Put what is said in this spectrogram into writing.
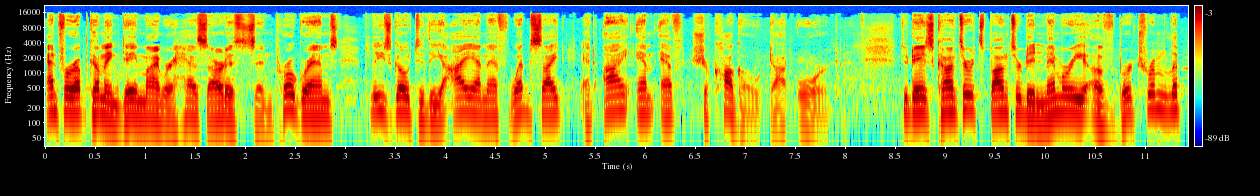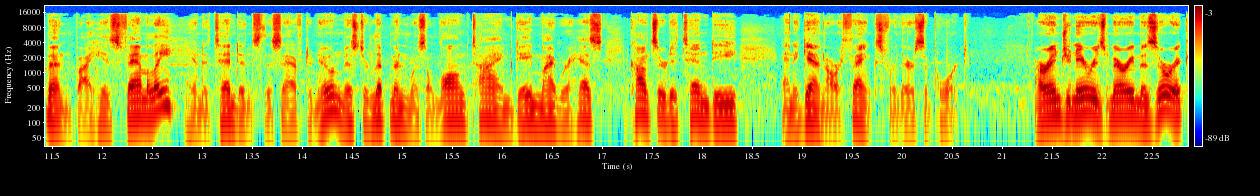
And for upcoming Dame Myra Hess artists and programs, please go to the IMF website at imfchicago.org. Today's concert sponsored in memory of Bertram Lipman by his family. In attendance this afternoon, Mr. Lipman was a long-time Dame Myra Hess concert attendee, and again, our thanks for their support. Our engineer is Mary Mazurik,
